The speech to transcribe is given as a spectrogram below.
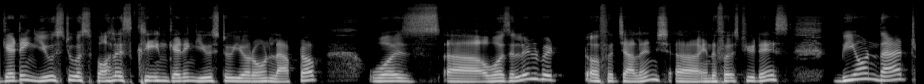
getting used to a smaller screen, getting used to your own laptop was uh, was a little bit of a challenge uh, in the first few days. Beyond that,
